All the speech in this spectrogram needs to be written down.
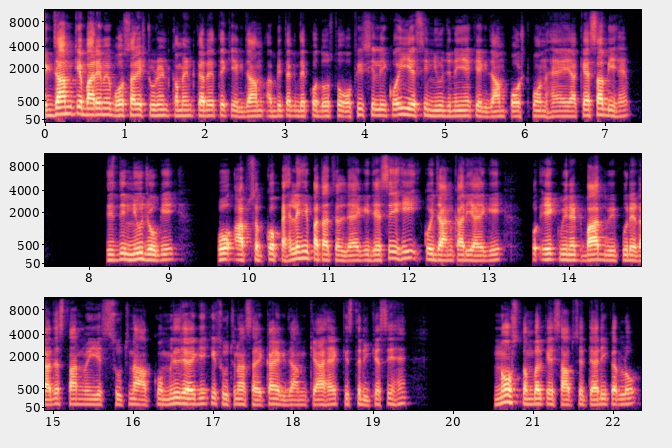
एग्ज़ाम के बारे में बहुत सारे स्टूडेंट कमेंट कर रहे थे कि एग्ज़ाम अभी तक देखो दोस्तों ऑफिशियली कोई ऐसी न्यूज़ नहीं है कि एग्ज़ाम पोस्टपोन है या कैसा भी है। जिस दिन न्यूज़ होगी, वो आप सबको पहले ही पता चल जाएगी। जैसे ही कोई जानकारी आएगी तो एक मिनट बाद भी पूरे राजस्थान में ये सूचना आपको मिल जाएगी कि सूचना सह का एग्ज़ाम क्या है, किस तरीके से है। नौ सितंबर के हिसाब से तैयारी कर लो।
